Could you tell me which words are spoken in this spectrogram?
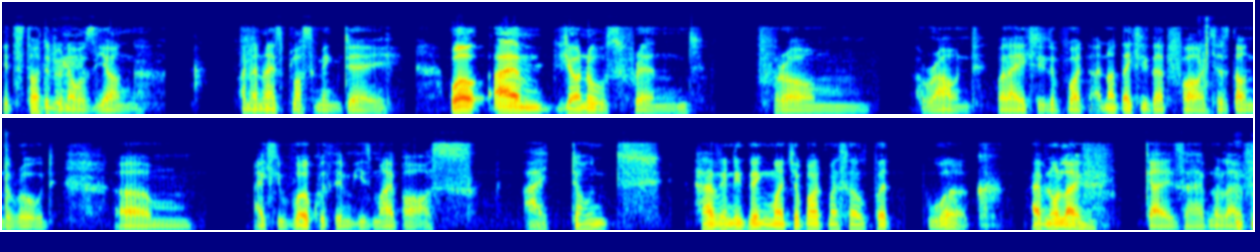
It started when I was young, on a nice blossoming day. Well, I'm Jono's friend from around. Well, I actually live what not actually that far, just down the road. Um, I actually work with him. He's my boss. I don't have anything much about myself but work. I have no life, guys. I have no life.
